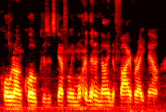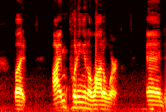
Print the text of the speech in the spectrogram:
quote unquote, because it's definitely more than a nine to five right now. But I'm putting in a lot of work, and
